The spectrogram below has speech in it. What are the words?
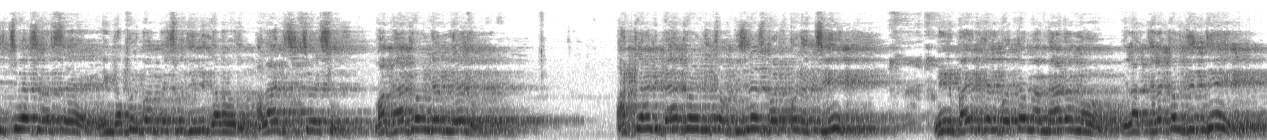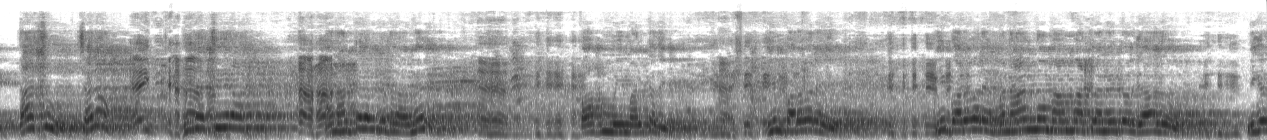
సిచ్యువేషన్ వస్తే నేను డబ్బులు పంపించకపోతే ఇల్లు గడవదు. అలాంటి సిచ్యువేషన్ మా బ్యాక్గ్రౌండ్ ఏం లేదు. అట్లాంటి బ్యాక్గ్రౌండ్ నుంచి ఒక బిజినెస్ పట్టుకొని వచ్చి నేను బయటకు వెళ్ళిపోతే మా మేడం ఇలా తిలకం దిద్ది దాసు చలో. చీరా. అని అంటగలుగుంటుంది ఆమె? పాపం ఈమె అంటది. ఏం పర్వాలేదు. ఏం పర్వాలేదు. మా నాన్న మా అమ్మ అట్లా అనేటోళ్ళు కాదు. నీకు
